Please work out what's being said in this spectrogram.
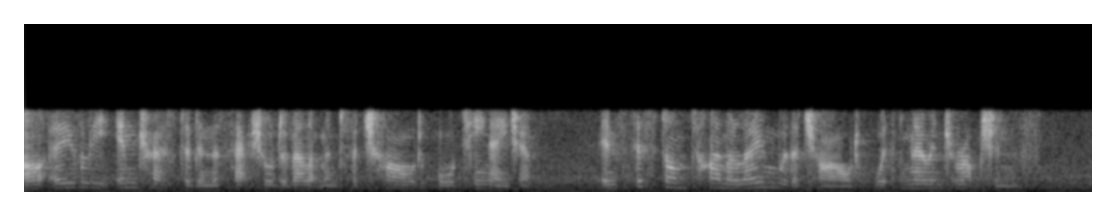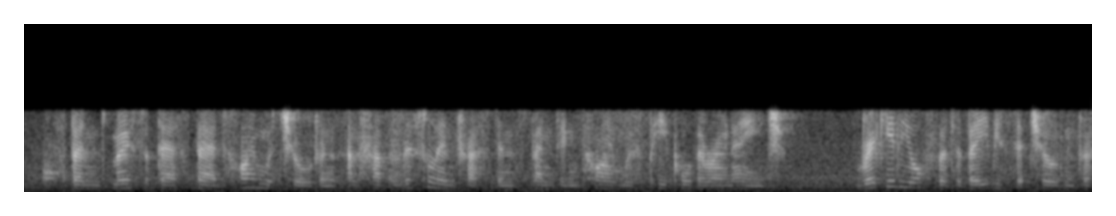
are overly interested in the sexual development of a child or teenager, insist on time alone with a child with no interruptions, spend most of their spare time with children and have little interest in spending time with people their own age, regularly offer to babysit children for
